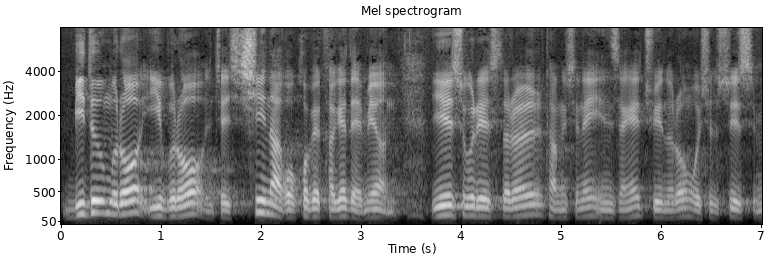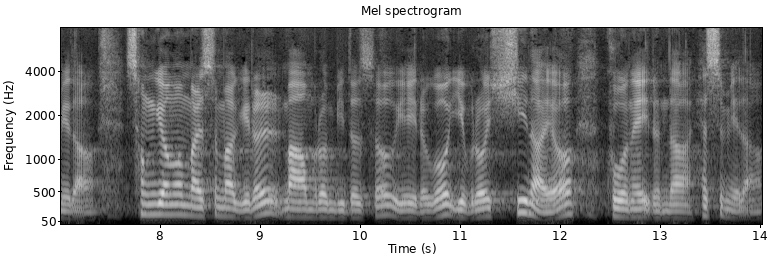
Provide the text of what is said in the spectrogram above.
믿음으로 입으로 이제 시인하고 고백하게 되면 예수 그리스도를 당신의 인생의 주인으로 모실 수 있습니다. 성경은 말씀하기를 마음으로 믿어서 의에 이르고 입으로 시인하여 구원에 이른다 했습니다.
